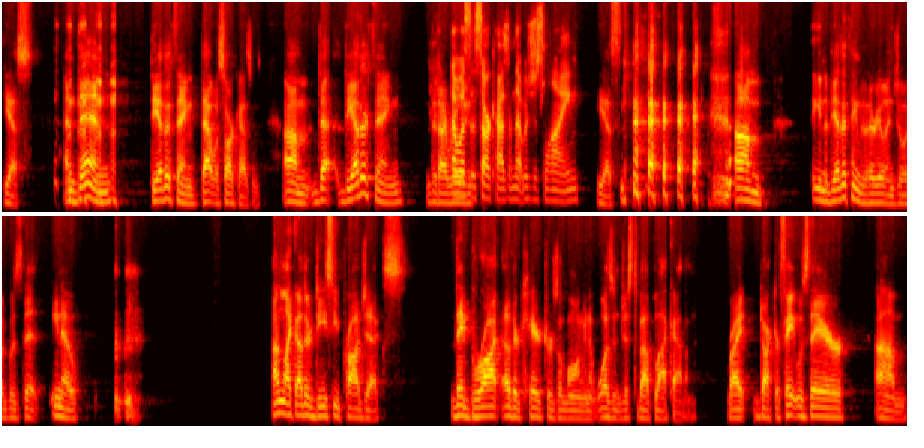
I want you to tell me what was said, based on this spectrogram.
Yes, and then the other thing that was sarcasm. Um, that the other thing that I really that was the sarcasm. That was just lying. Yes. um, you know, the other thing that I really enjoyed was that you know, unlike other DC projects, they brought other characters along, and it wasn't just about Black Adam, right? Doctor Fate was there. Um,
